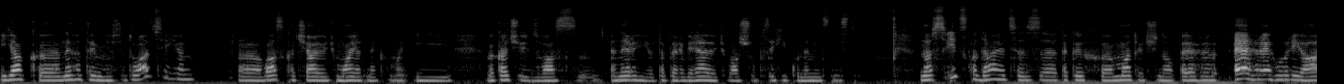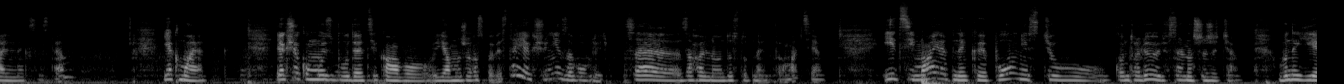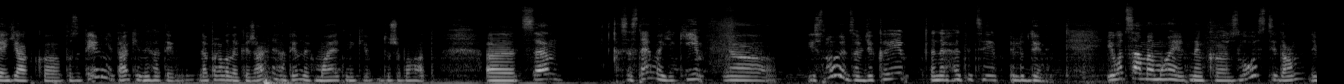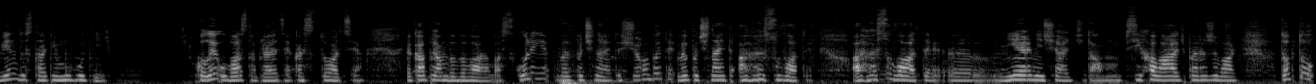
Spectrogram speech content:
як е, негативні ситуації е, вас качають маятниками і викачують з вас енергію та перевіряють вашу психіку на міцність. Наш світ складається з таких матрично-егрегоріальних систем, як маятник. Якщо комусь буде цікаво, я можу розповісти. Якщо ні, загугліть. Це загальнодоступна інформація. І ці маятники повністю контролюють все наше життя. Вони є як е, позитивні, так і негативні. На превеликий жаль, негативних маятників дуже багато. Е, Це системи, які е, існують завдяки енергетиці людини. І от саме маятник злості, да, він достатньо могутній. Коли у вас трапляється якась ситуація, яка прям вибиває вас з колії, ви починаєте що робити? Ви починаєте агресувати, агресувати, е, нервничати, там, психувати, переживати, тобто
